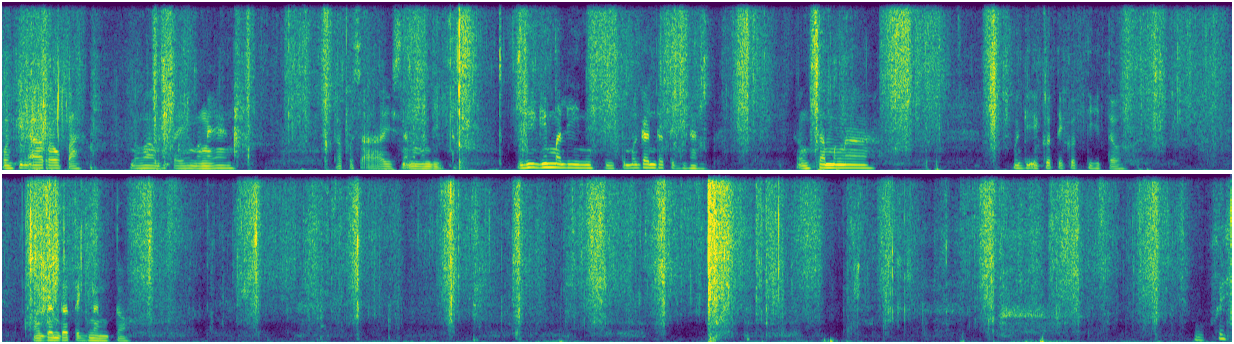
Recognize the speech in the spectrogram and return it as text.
Konting araw pa. Mamamatay yung mga yan. Tapos aayos na naman dito. Magiging malinis dito. Maganda tignan. Kung sa mga mag-iikot-ikot dito. Maganda tignan to. Okay.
